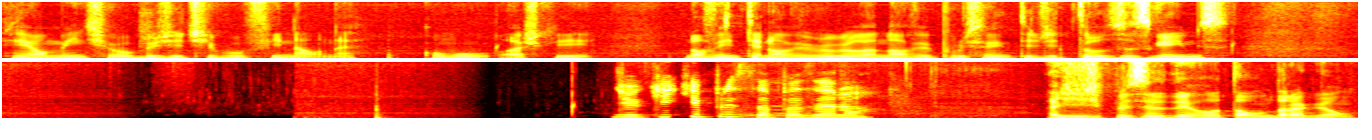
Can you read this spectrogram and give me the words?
realmente é o objetivo final, né? Como acho que 99,9% de todos os games. E o que que precisa pra zerar? A gente precisa derrotar um dragão.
